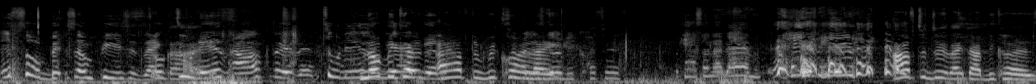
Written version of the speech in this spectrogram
it's so bits and pieces. Like Oh, two days after, then two days. No, because then I have to record it's gonna like be cutting. Okay, some of them. I have to do it like that because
